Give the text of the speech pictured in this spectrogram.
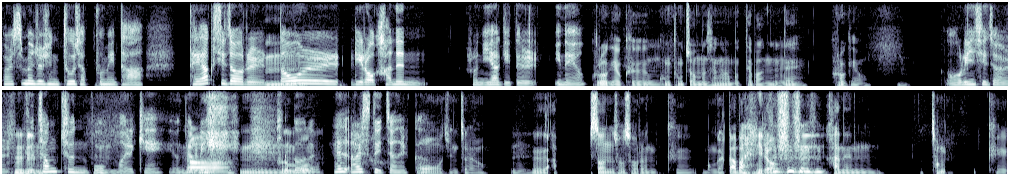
말씀해주신 두 작품이 다 대학 시절을 음. 떠올리러 가는 그런 이야기들이네요. 그러게요. 그 음. 공통점은 생각을 못 해봤는데 그러게요. 어린 시절, 그 청춘, 봄, 음. 뭐 이렇게 연결이 아, 음. 푸른 또 봄. 해- 할 수도 있지 않을까. 어 진짜요. 음. 그 앞선 소설은 그 뭔가 까발리러 음. 가는 청 그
